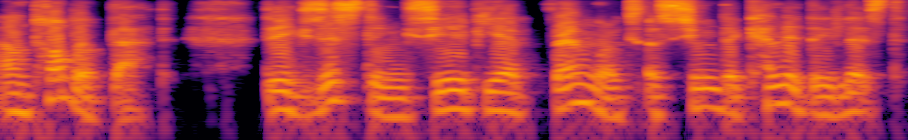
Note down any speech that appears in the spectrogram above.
On top of that, the existing CAPF frameworks assume the candidate list,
